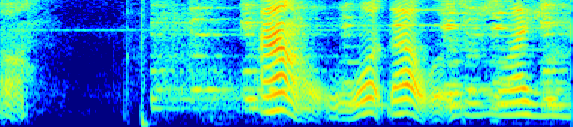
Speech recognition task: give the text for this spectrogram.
Oh. Know what that was. It was lagging.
